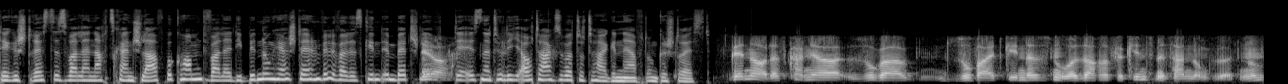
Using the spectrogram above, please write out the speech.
der gestresst ist, weil er nachts keinen Schlaf bekommt, weil er die Bindung herstellen will, weil das Kind im Bett schläft, ja. der ist natürlich auch tagsüber total genervt und gestresst. Genau, das kann ja sogar so weit gehen, dass es eine Ursache für Kindsmisshandlung wird. Ne?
